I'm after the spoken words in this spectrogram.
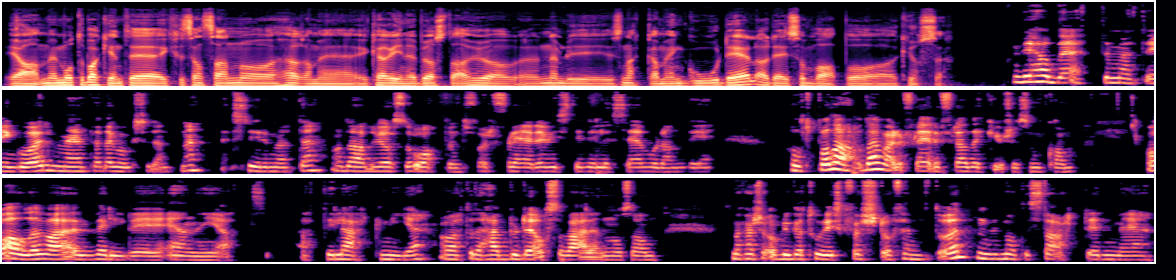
Ja, vi må tilbake igjen til Kristiansand og høre med Karine Børstad. Hun har nemlig snakka med en god del av de som var på kurset. Vi hadde et møte i går med pedagogstudentene, et styremøte. Og da hadde vi også åpent for flere hvis de ville se hvordan vi holdt på. da, Og der var det flere fra det kurset som kom. Og alle var veldig enig i at, at de lærte mye, og at det her burde også være noe sånn som er kanskje obligatorisk første og femte år. Men vi måte starter med,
